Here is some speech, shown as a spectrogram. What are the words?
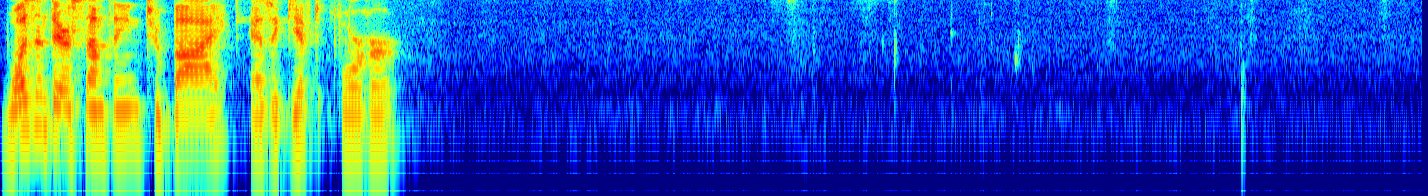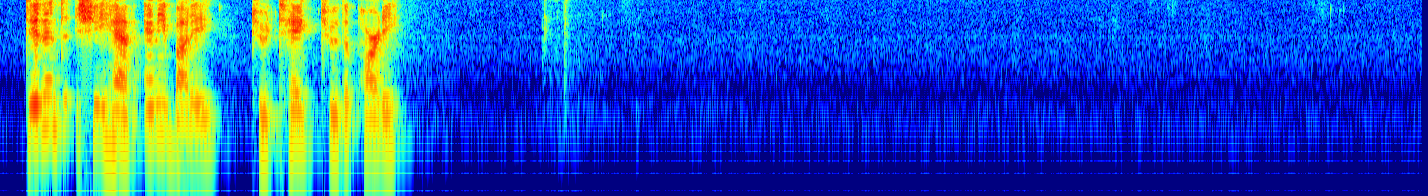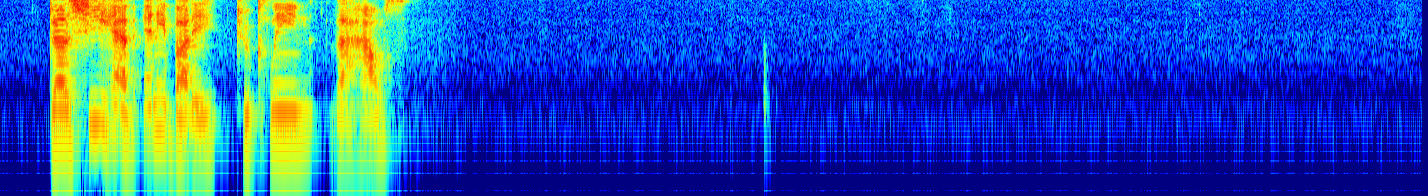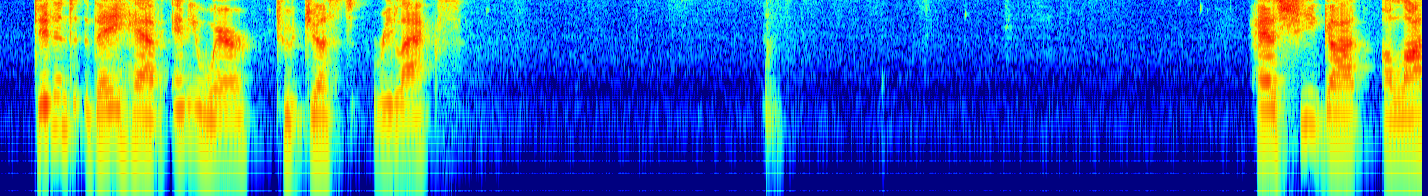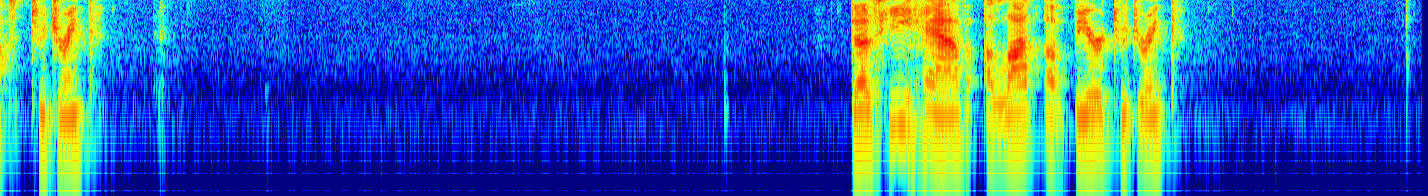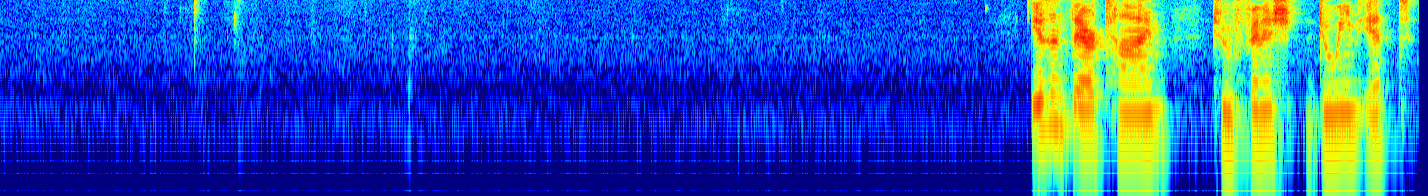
Wasn't there something to buy as a gift for her? Didn't she have anybody to take to the party? Does she have anybody to clean the house? Didn't they have anywhere to just relax? Has she got a lot to drink? Does he have a lot of beer to drink? Isn't there time to finish doing it?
